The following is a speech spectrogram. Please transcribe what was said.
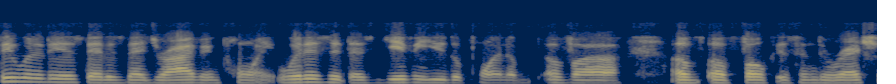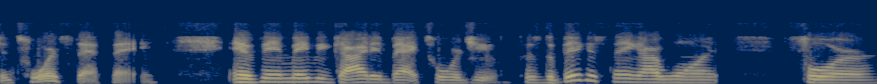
See what it is that is that driving point. What is it that's giving you the point of of uh of, of focus and direction towards that thing, and then maybe guide it back towards you. Because the biggest thing I want for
